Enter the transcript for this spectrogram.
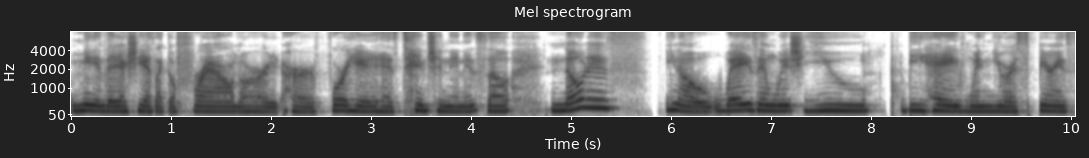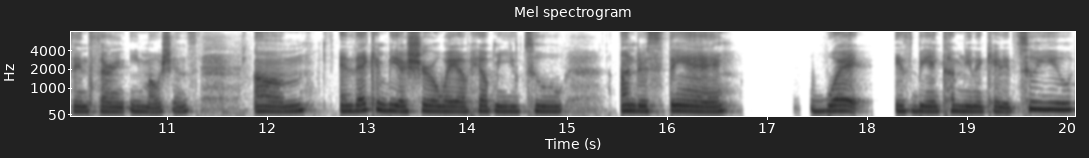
meaning that she has like a frown or her, her forehead has tension in it. So notice, you know, ways in which you behave when you're experiencing certain emotions. Um, and that can be a sure way of helping you to understand what is being communicated to you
